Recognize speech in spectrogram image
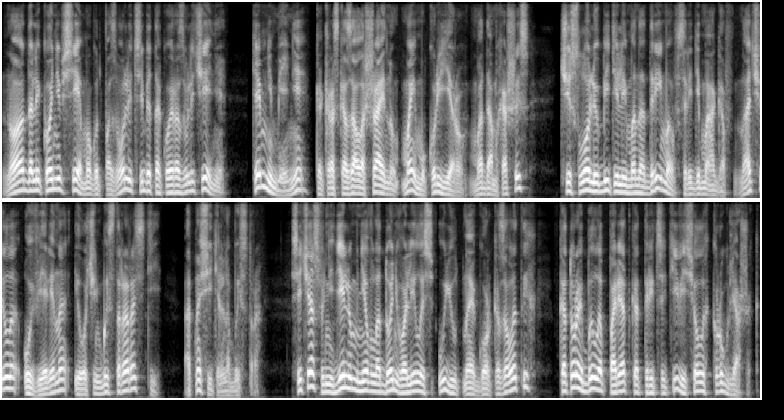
но далеко не все могут позволить себе такое развлечение. Тем не менее, как рассказала Шайну, моему курьеру, мадам Хашис, число любителей монодримов среди магов начало уверенно и очень быстро расти. Относительно быстро. Сейчас в неделю мне в ладонь валилась уютная горка золотых, в которой было порядка 30 веселых кругляшек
